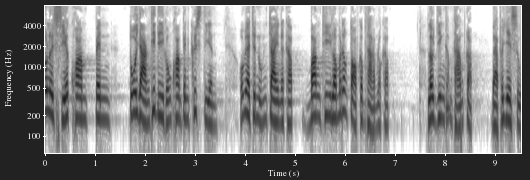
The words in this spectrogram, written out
ก็เลยเสียความเป็นตัวอย่างที่ดีของความเป็นคริสเตียน ผมอยากจะหนุนใจนะครับ บางทีเราไม่ต้องตอบคำถามหรอกครับ เรายิงคำถามกลับแบบพระเยซู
